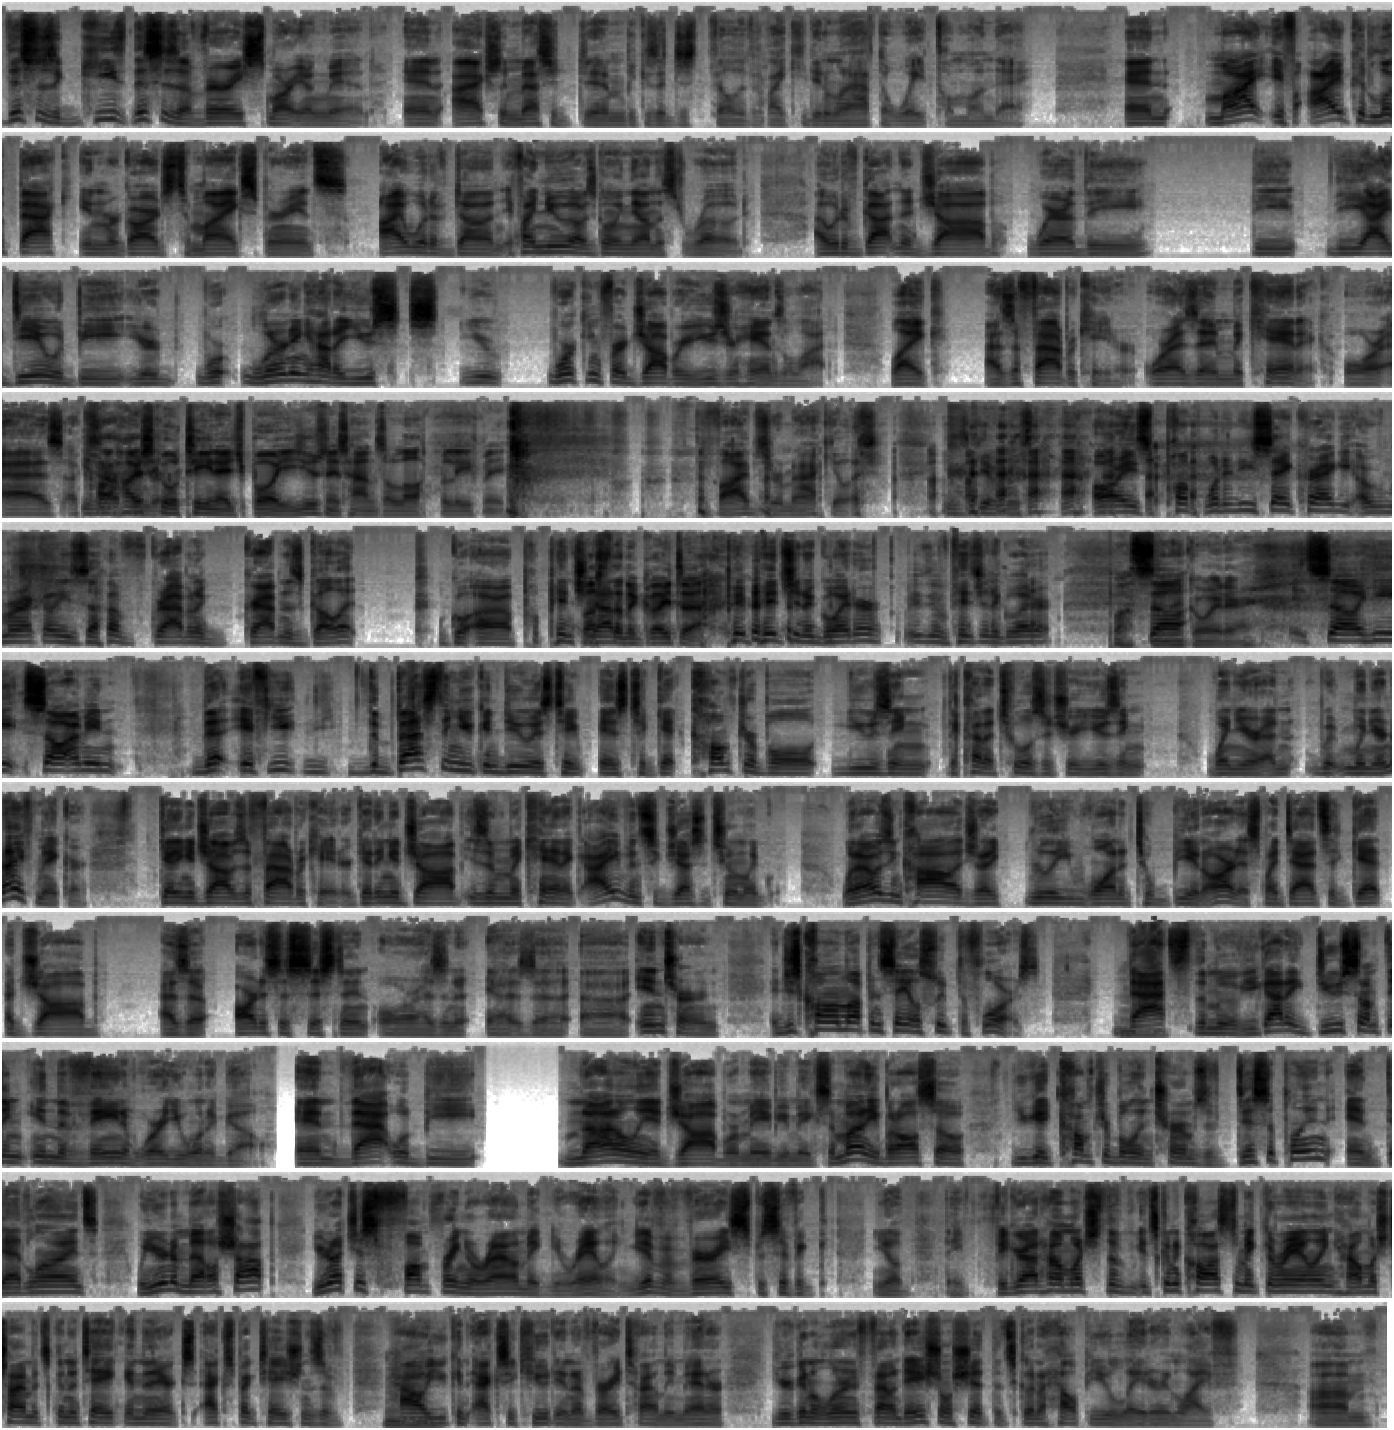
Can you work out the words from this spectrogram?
this is a he's this is a very smart young man, and I actually messaged him because I just felt like he didn't want to have to wait till Monday. And my if I could look back in regards to my experience, I would have done if I knew I was going down this road, I would have gotten a job where the the the idea would be you're learning how to use you're working for a job where you use your hands a lot, like as a fabricator or as a mechanic or as a He's a high school teenage boy. He's using his hands a lot, believe me. The vibes are immaculate. He's giving his, or he's pump. What did he say, Craig? Oh, Mareko, he's uh, grabbing a grabbing his gullet, uh, p- pinching Less out than a, a goiter. p- pinching a goiter, He's doing pinching a goiter. Busting So- a goiter. So he, so I mean, the if you the best thing you can do is to is to get comfortable using the kind of tools that you're using when you're a when you're a knife maker. Getting a job as a fabricator, getting a job as a mechanic. I even suggested to him like when I was in college and I really wanted to be an artist. My dad said get a job as an artist assistant or as an as a uh, intern and just call them up and say he'll sweep the floors. That's the move. You got to do something in the vein of where you want to go. And that would be not only a job where maybe you make some money, but also you get comfortable in terms of discipline and deadlines. When you're in a metal shop, you're not just fumfering around making a railing. You have a very specific, you know, they figure out how much the, it's going to cost to make the railing, how much time it's going to take, and their ex- expectations of how you can execute in a very timely manner. You're going to learn foundational shit that's going to help you later in life. Um,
